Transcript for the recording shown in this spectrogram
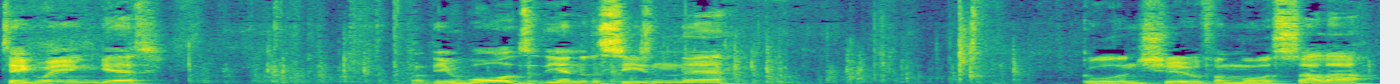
take what you can get. Got the awards at the end of the season there. Golden shoe for Mo Salah.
